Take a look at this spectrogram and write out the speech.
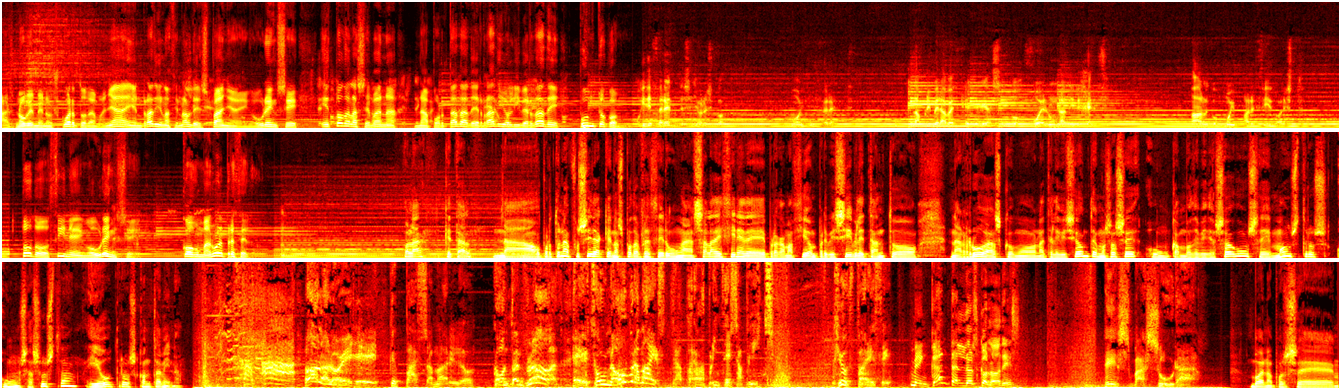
ás 9 menos cuarto da mañá en Radio Nacional de España en Ourense e toda a semana na portada de radioliberdade.com. Muy diferente, señor Scott. Muy diferente. La primera vez que llegué a Singon fue en una diligencia. Algo muy parecido a esto. Todo o cine en Ourense con Manuel Precedo. Hola, que tal? Na oportuna fuxida que nos pode ofrecer unha sala de cine de programación previsible tanto nas rúas como na televisión, temos hoxe un combo de videoxogos e monstruos, uns asustan e outros contaminan. Hola Luigi, que pasa Mario? Contemplad, he hecho unha obra maestra para a princesa Peach. Que os parece? Me encantan los colores. Es basura. Bueno, pues eh,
